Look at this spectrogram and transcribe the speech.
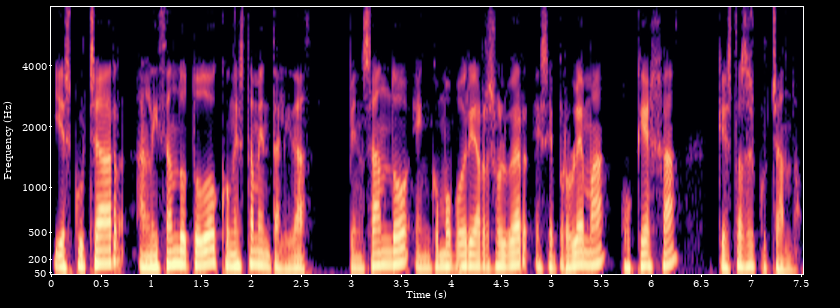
y escuchar analizando todo con esta mentalidad, pensando en cómo podría resolver ese problema o queja que estás escuchando.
